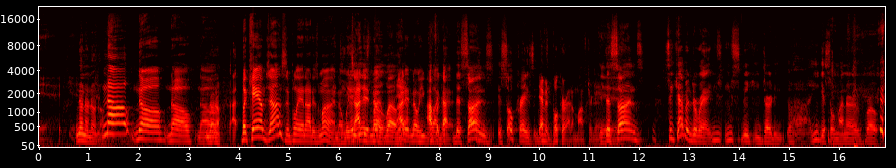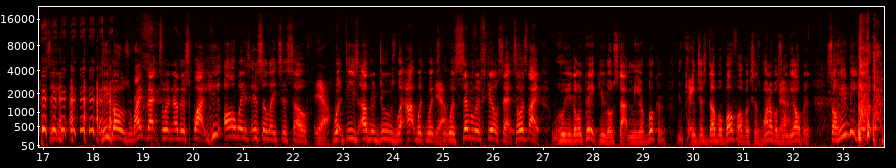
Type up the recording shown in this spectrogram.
No, no, no, no. No, no, no, no, No, no. I- but Cam Johnson playing out his mind, though, which I didn't know. playing Well, I didn't know he was I like forgot. that. The Suns is so crazy. Devin Booker had a monster game. The Suns. See, Kevin Durant, you, you sneaky, dirty. Uh, he gets on my nerves, bro. See, he goes right back to another squad. He always insulates himself Yeah. with these other dudes with uh, with with, Yeah. with similar skill sets. So it's like, who you gonna pick? You gonna stop me or Booker? You can't just double both of us because one of us Yeah. gonna be open. So he be.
